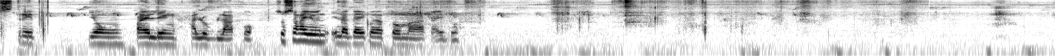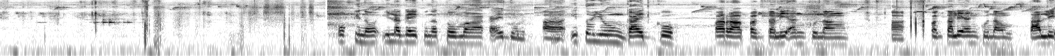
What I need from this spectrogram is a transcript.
straight yung piling hollow block ko. So sa ngayon, ilagay ko na to mga kaidol. Okay no, ilagay ko na to mga kaidol. Ah, ito yung guide ko para pagtalian ko ng ah, pagtalian ko ng tali.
